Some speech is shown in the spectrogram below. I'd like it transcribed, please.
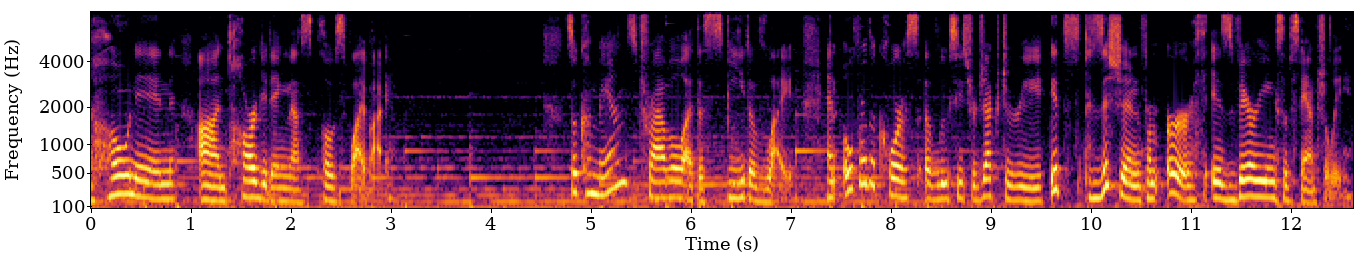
hone in on targeting this close flyby. So commands travel at the speed of light, and over the course of Lucy's trajectory, its position from Earth is varying substantially.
